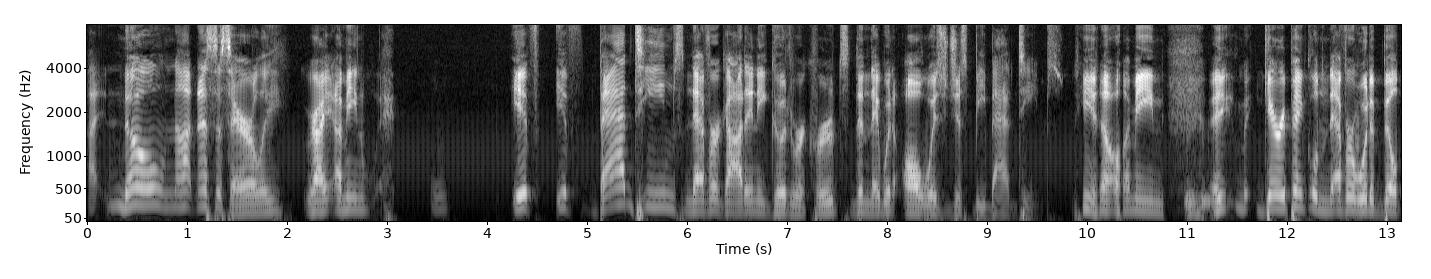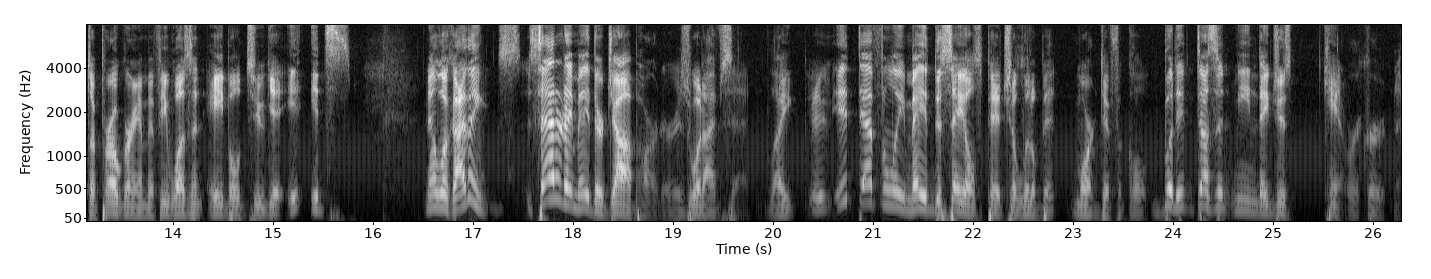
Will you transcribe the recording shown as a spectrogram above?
I, no, not necessarily. Right? I mean, if if bad teams never got any good recruits, then they would always just be bad teams. You know, I mean, mm-hmm. eh, Gary Pinkel never would have built a program if he wasn't able to get it, it's. Now, look, I think Saturday made their job harder, is what I've said. Like, it definitely made the sales pitch a little bit more difficult, but it doesn't mean they just can't recruit now.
